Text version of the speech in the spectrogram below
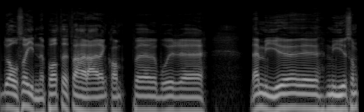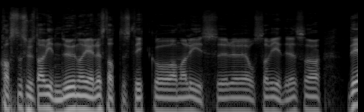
du er også inne på at dette her er en kamp eh, hvor eh, det er mye, mye som kastes ut av vinduet når det gjelder statistikk og analyser eh, osv. Så, videre. så det,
